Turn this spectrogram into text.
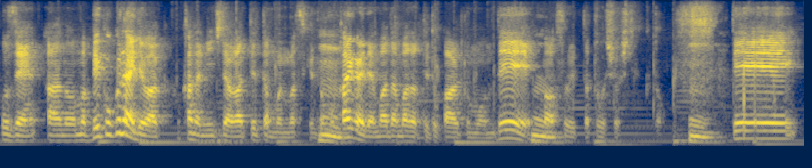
当然、あのまあ、米国内ではかなり認知度上がってると思いますけども、うん。海外ではまだまだっていうところあると思うんで、うん。まあ、そういった投資をしていくと。うん。で、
